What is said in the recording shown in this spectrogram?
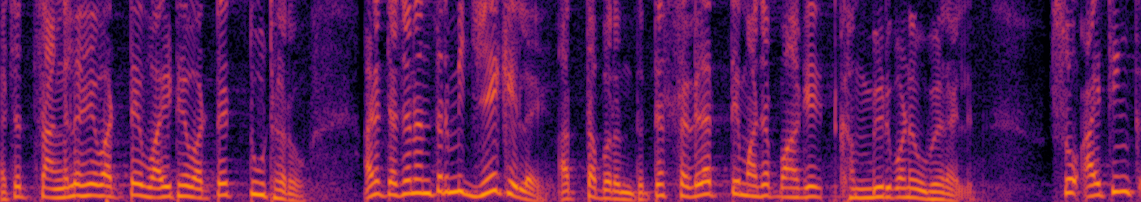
ह्याच्यात चांगलं हे वाटतंय वाईट हे वाटतंय तू ठरव. आणि त्याच्यानंतर मी जे केलं आहे आत्तापर्यंत त्या सगळ्यात ते माझ्या मागे खंबीरपणे उभे राहिलेत. सो आय थिंक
